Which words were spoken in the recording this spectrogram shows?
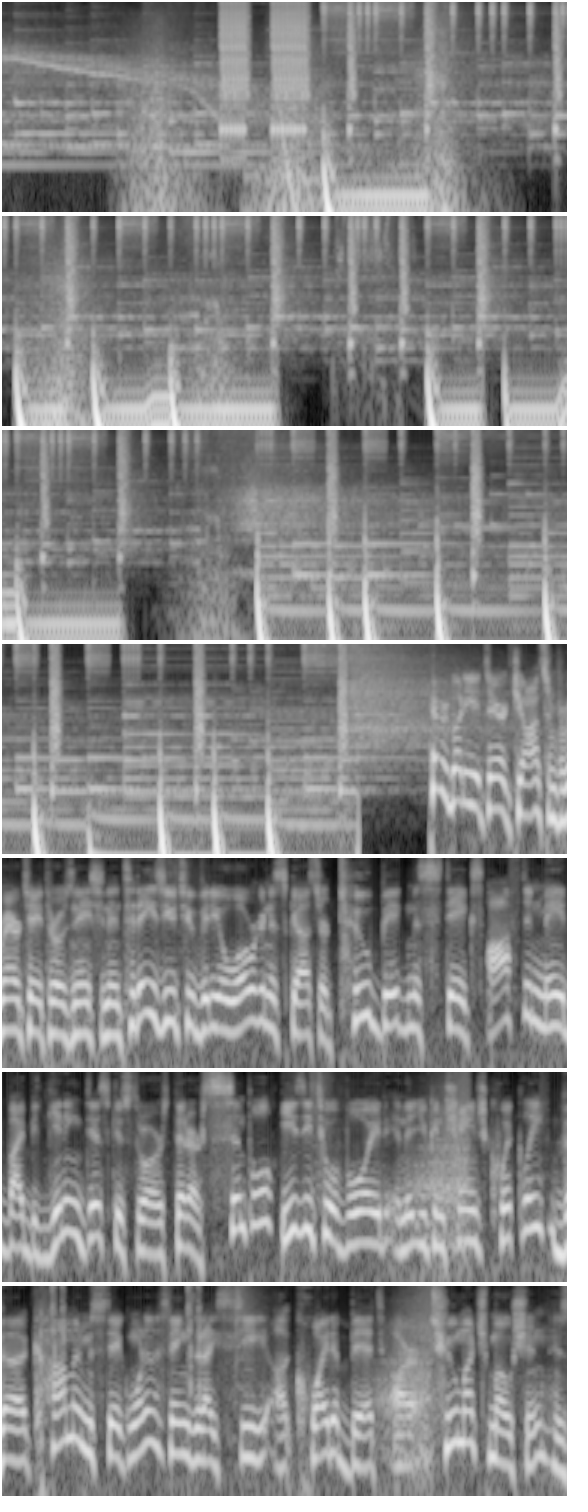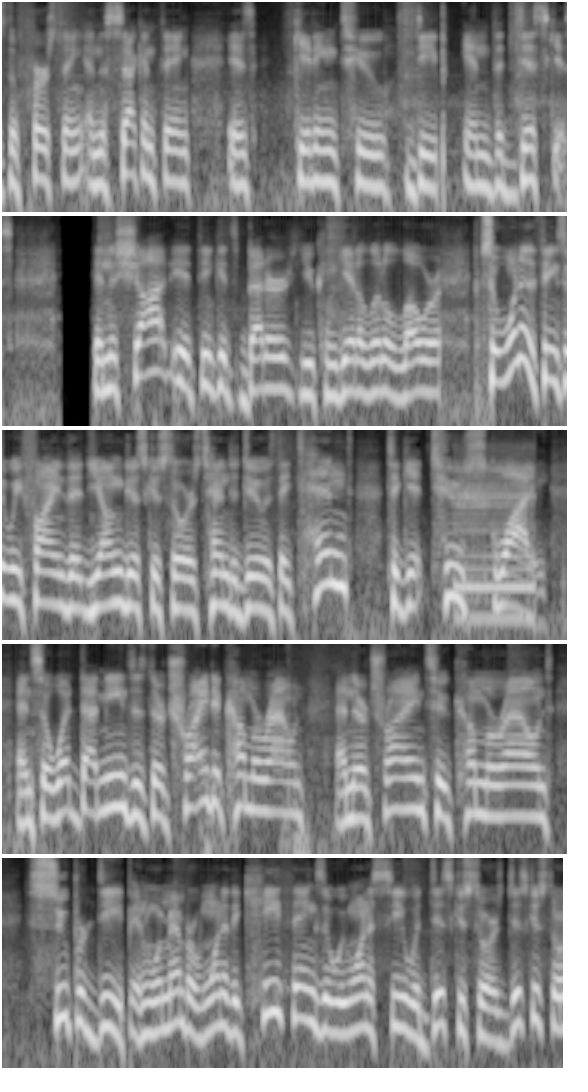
Everybody, it's Eric Johnson from Air Throws Nation. In today's YouTube video, what we're gonna discuss are two big mistakes often made by beginning discus throwers that are simple, easy to avoid, and that you can change quickly. The common mistake, one of the things that I see uh, quite a bit are too much motion is the first thing, and the second thing is getting too deep in the discus. In the shot, I think it's better. You can get a little lower. So one of the things that we find that young discus tend to do is they tend to get too squatty. And so what that means is they're trying to come around and they're trying to come around super deep. And remember, one of the key things that we want to see with discus throwers, discus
